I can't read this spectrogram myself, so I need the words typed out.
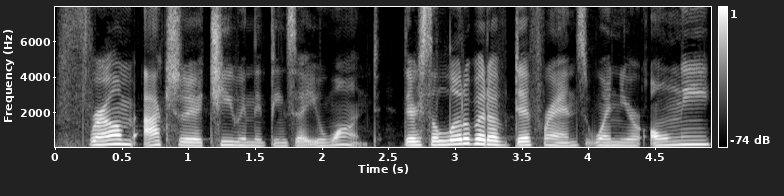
from actually achieving the things that you want there's a little bit of difference when you're only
